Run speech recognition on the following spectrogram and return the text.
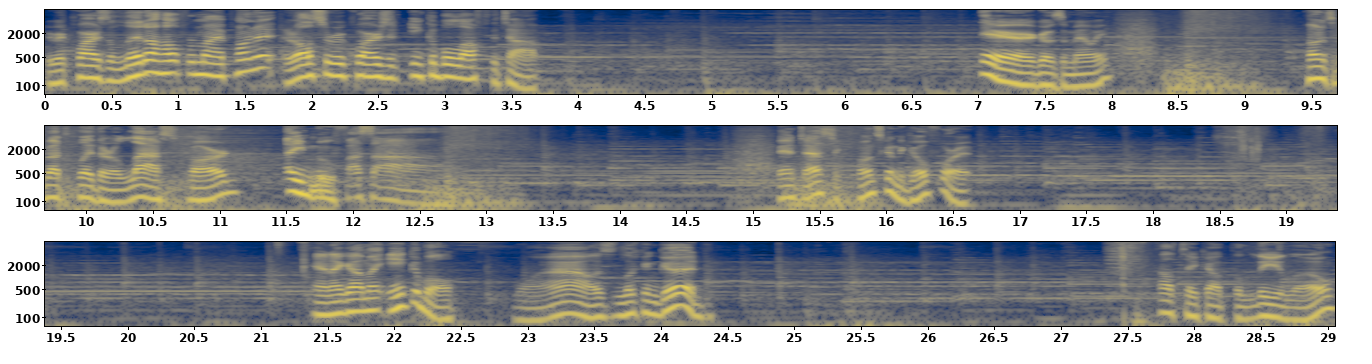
It requires a little help from my opponent. It also requires an inkable off the top. There goes a Maui. Opponent's about to play their last card. A Mufasa. Fantastic. Opponent's gonna go for it. And I got my Inkable. Wow, this is looking good. I'll take out the Lilo.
